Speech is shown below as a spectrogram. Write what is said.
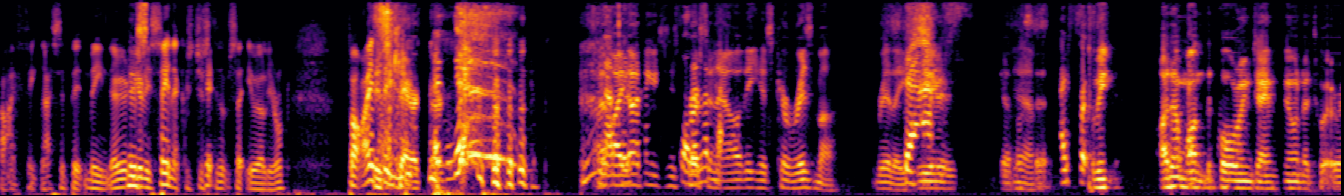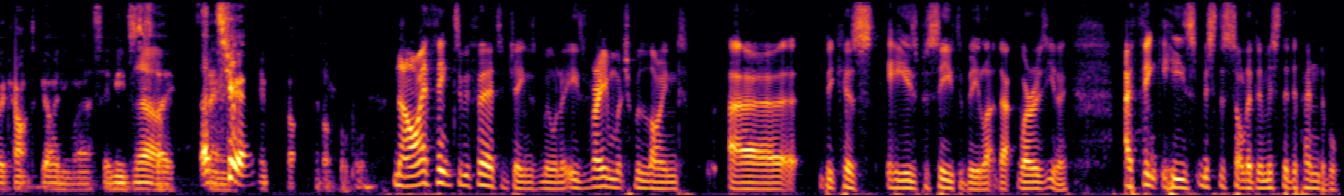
I think that's a bit mean. You're His- only saying that because Justin upset you earlier on, but I His think character. I, Nothing I, I think it's his said in the past. personality, his charisma, really. That's- Yeah, that's Yeah. it. I fr- I mean, I don't want the boring James Milner Twitter account to go anywhere, so he needs No. to stay. That's true. In top, top football. No, I think to be fair to James Milner, he's very much maligned uh, because he is perceived to be like that. Whereas, you know, I think he's Mr. Solid and Mr. Dependable.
